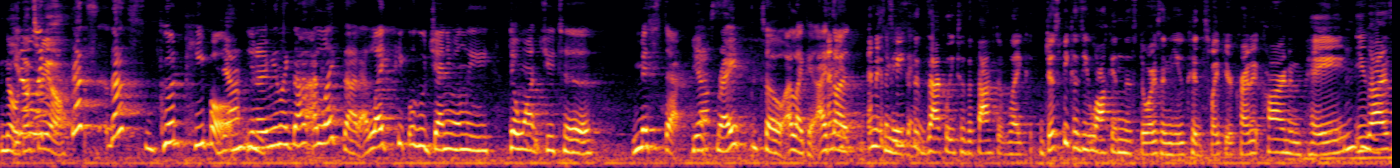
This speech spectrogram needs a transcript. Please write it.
No, You know, that's like, real. That's that's good people. Yeah. You know what I mean? Like that. I like that. I like people who genuinely don't want you to misstep. Yes. Right. So I like it. I and thought it, and it amazing. speaks exactly to the fact of like just because you walk in this doors and you could swipe your credit card and pay Mm-hmm. you guys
